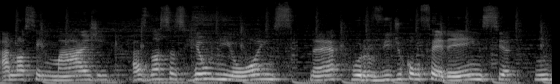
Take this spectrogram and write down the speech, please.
a nossa imagem, as nossas reuniões, né? Né, por videoconferência, um,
